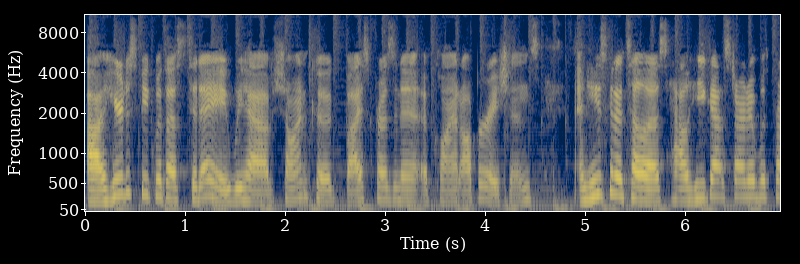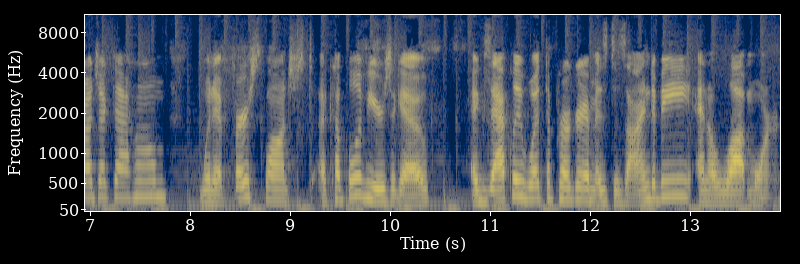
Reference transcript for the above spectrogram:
Uh, here to speak with us today, we have Sean Cook, Vice President of Client Operations, and he's going to tell us how he got started with Project at Home when it first launched a couple of years ago, exactly what the program is designed to be, and a lot more.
